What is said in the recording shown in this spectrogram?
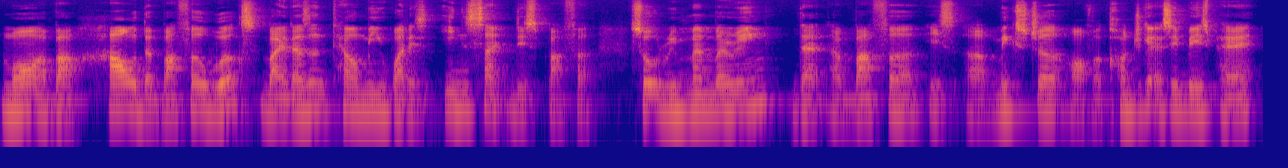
more about how the buffer works, but it doesn't tell me what is inside this buffer. So remembering that a buffer is a mixture of a conjugate acid-base pair,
